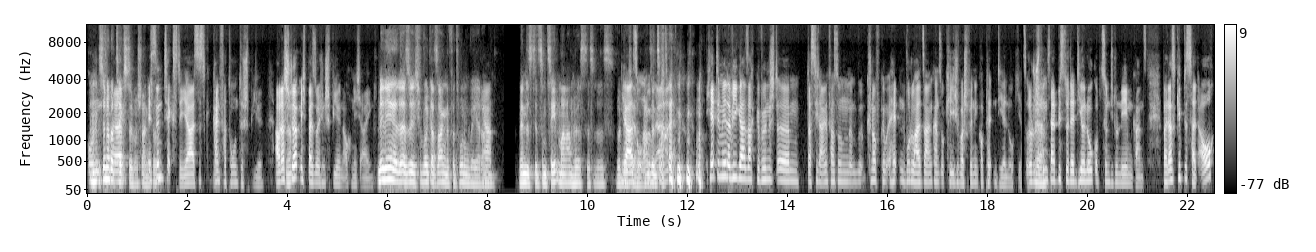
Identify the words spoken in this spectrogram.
und, es sind aber äh, Texte äh, wahrscheinlich. Es oder? sind Texte, ja. Es ist kein vertontes Spiel. Aber das stört mich bei solchen Spielen auch nicht eigentlich. Nee, nee, also ich wollte gerade sagen, eine Vertonung wäre ja dann. Ja wenn du es dir zum zehnten Mal anhörst, das, das würde ja, so Wahnsinn sein. Also, ich hätte mir da, wie gesagt, gewünscht, ähm, dass sie da einfach so einen Knopf hätten, wo du halt sagen kannst, okay, ich überspringe den kompletten Dialog jetzt. Oder du ja. springst halt bis zu der Dialogoption, die du nehmen kannst. Weil das gibt es halt auch.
